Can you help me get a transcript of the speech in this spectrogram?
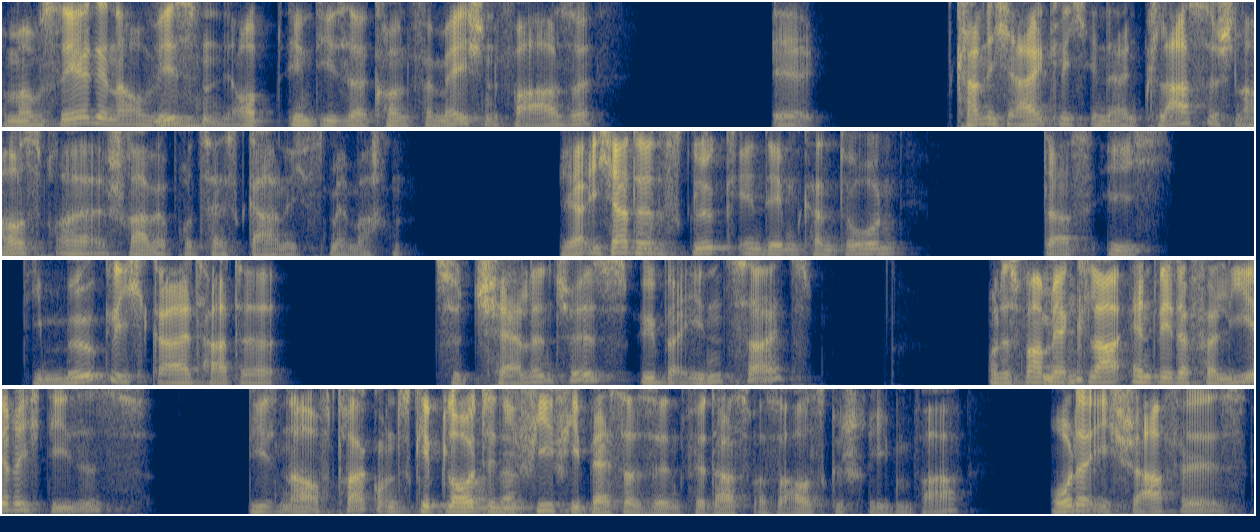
Und man muss sehr genau mhm. wissen, ob in dieser Confirmation-Phase äh, kann ich eigentlich in einem klassischen Ausschreibeprozess gar nichts mehr machen. Ja, ich hatte das Glück in dem Kanton, dass ich die Möglichkeit hatte zu Challenges über Insights. Und es war mhm. mir klar, entweder verliere ich dieses, diesen Auftrag und es gibt Leute, die viel, viel besser sind für das, was ausgeschrieben war, oder ich schaffe es,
